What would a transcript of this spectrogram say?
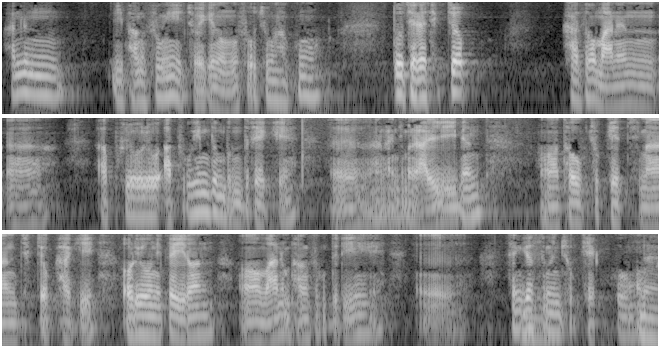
하는 이 방송이 저에게 너무 소중하고 또 제가 직접 가서 많은 어, 아프고, 아프고 힘든 분들에게 어, 하나님을 알리면 어, 더욱 좋겠지만 직접 가기 어려우니까 이런 어, 많은 방송들이 어, 생겼으면 좋겠고 네.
